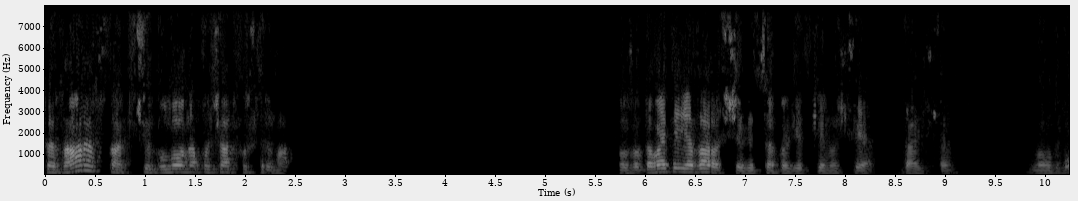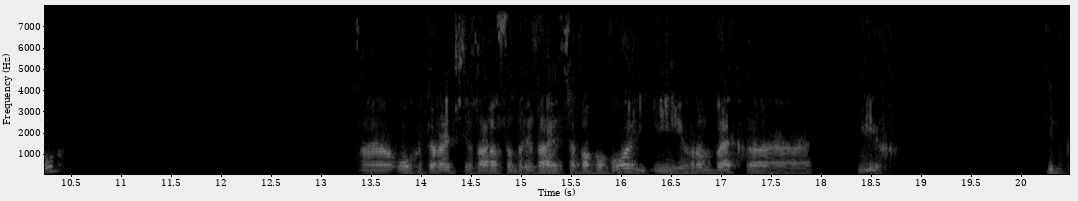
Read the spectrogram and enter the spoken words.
це зараз так, чи було на початку стріма? Ну, давайте я зараз ще від себе відкину ще далі ноутбук. Е, Ух, до речі, зараз обрізається Бабобой і Громбек е, міг під,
